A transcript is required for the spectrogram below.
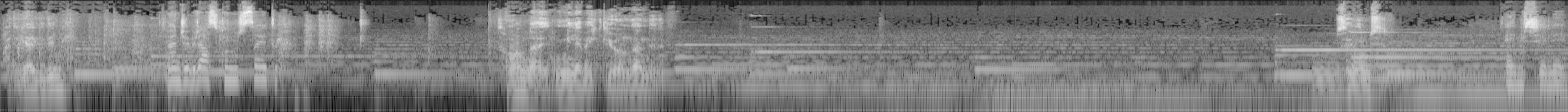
Hadi gel gidelim. Önce biraz konuşsaydık. Tamam da Mile bekliyor ondan dedim. Sen iyi misin? Endişeliyim.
